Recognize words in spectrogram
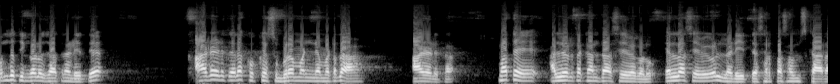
ಒಂದು ತಿಂಗಳು ಜಾತ್ರೆ ನಡೆಯುತ್ತೆ. ಆಡಳಿತ ಎಲ್ಲ ಕುಕ್ಕೆ ಸುಬ್ರಹ್ಮಣ್ಯ ಮಠದ ಆಡಳಿತ. ಮತ್ತೆ ಅಲ್ಲಿರ್ತಕ್ಕಂಥ ಸೇವೆಗಳು, ಎಲ್ಲ ಸೇವೆಗಳು ನಡೆಯುತ್ತೆ. ಸರ್ಪ ಸಂಸ್ಕಾರ,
